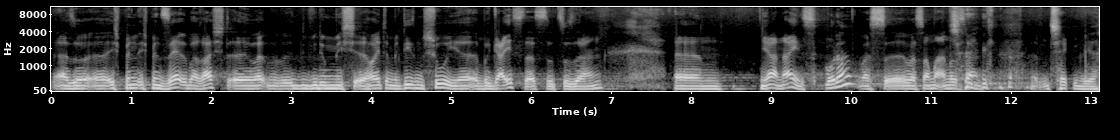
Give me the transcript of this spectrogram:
gut. Also äh, ich, bin, ich bin sehr überrascht, äh, wie du mich äh, heute mit diesem Schuh hier äh, begeisterst, sozusagen. Ähm, ja, nice. Oder? Was, äh, was soll man anderes sagen? Äh, Checken wir.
